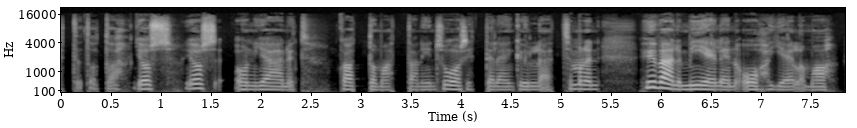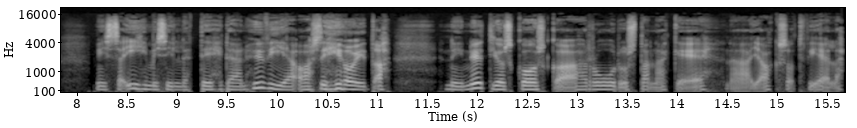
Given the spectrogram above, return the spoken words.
Että tota, jos, jos on jäänyt katsomatta, niin suosittelen kyllä, että semmoinen hyvän mielen ohjelma, missä ihmisille tehdään hyviä asioita, niin nyt jos koskaan ruudusta näkee nämä jaksot vielä,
